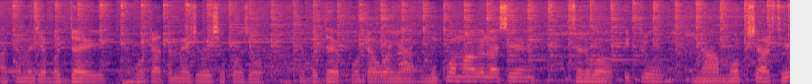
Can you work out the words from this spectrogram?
આ તમે જે બધાય ફોટા તમે જોઈ શકો છો, એ બધા ફોટાઓ અહીંયા મૂકવામાં આવેલા છે. સર્વ પિતૃના મોક્ષાર્થે.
